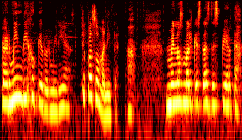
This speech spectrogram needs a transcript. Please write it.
Carmín dijo que dormirías. ¿Qué pasó, manita? Ah, menos mal que estás despierta.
